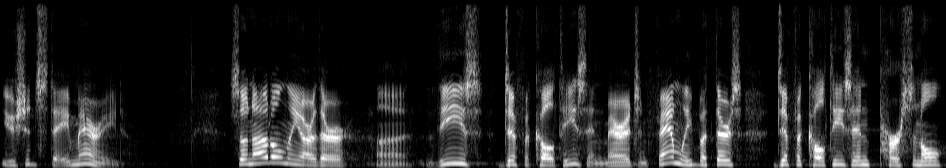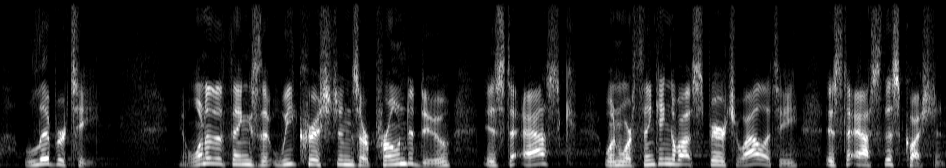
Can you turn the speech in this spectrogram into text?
you should stay married. So, not only are there uh, these difficulties in marriage and family, but there's difficulties in personal liberty. You know, one of the things that we Christians are prone to do is to ask, when we're thinking about spirituality, is to ask this question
